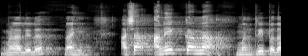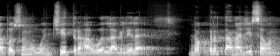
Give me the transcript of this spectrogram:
मिळालेलं नाही. अशा अनेकांना मंत्रिपदापासून वंचित राहावं लागलेलं आहे. डॉक्टर तानाजी सावंत.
